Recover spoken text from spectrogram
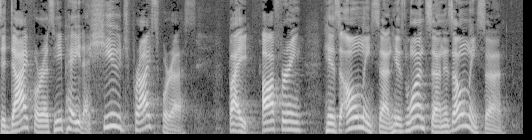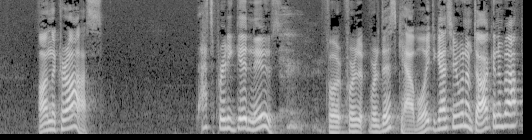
to die for us, he paid a huge price for us by offering his only son, his one son, his only son, on the cross. That's pretty good news for, for, for this cowboy. Do you guys hear what I'm talking about?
